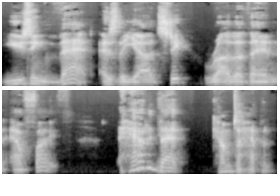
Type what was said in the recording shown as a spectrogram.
using that as the yardstick rather than our faith. How did that come to happen?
